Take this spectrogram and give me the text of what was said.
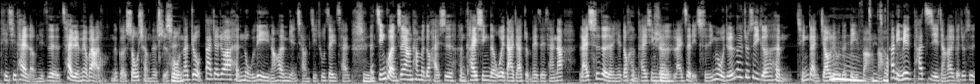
天气太冷，你这菜园没有办法那个收成的时候，那就大家就要很努力，然后很勉强挤出这一餐。是，那尽管这样，他们都还是很开心的为大家准备这一餐。那来吃的人也都很开心的来这里吃，因为我觉得那就是一个很情感交流的地方。嗯、然后它里面他自己也讲到一个，就是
